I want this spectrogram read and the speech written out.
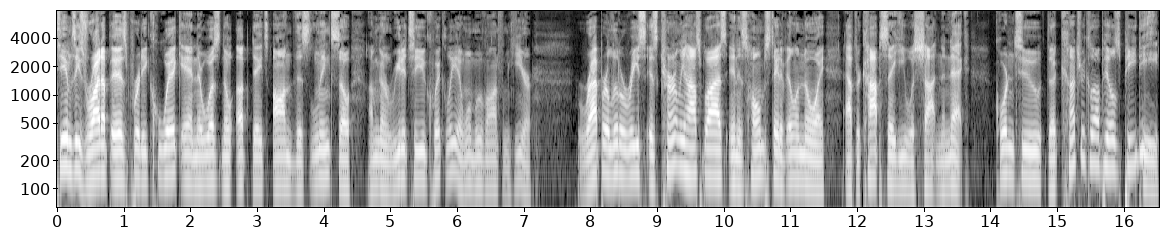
TMZ's write up is pretty quick, and there was no updates on this link, so I'm going to read it to you quickly and we'll move on from here. Rapper Lil Reese is currently hospitalized in his home state of Illinois after cops say he was shot in the neck. According to the Country Club Hills PD,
